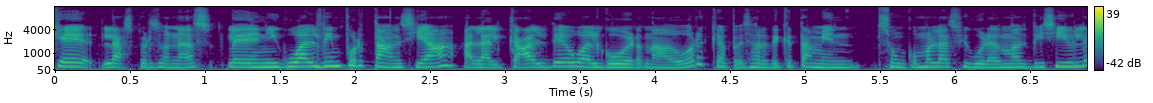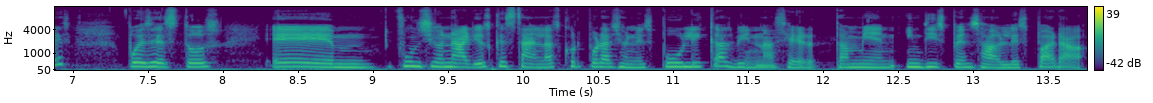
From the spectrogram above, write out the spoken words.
que las personas le den igual de importancia al alcalde o al gobernador, que a pesar de que también son como las figuras más visibles, pues estos eh, funcionarios que están en las corporaciones públicas vienen a ser también indispensables para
